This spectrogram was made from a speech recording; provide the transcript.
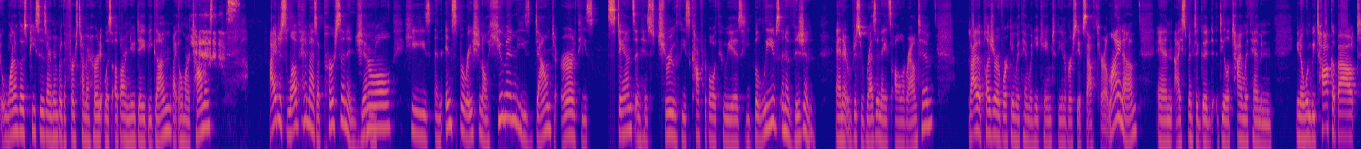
one of those pieces, I remember the first time I heard it was Of Our New Day Begun by Omar yes. Thomas. I just love him as a person in mm-hmm. general. Mm. He's an inspirational human. He's down to earth. He stands in his truth. He's comfortable with who he is. He believes in a vision and it just resonates all around him. I had the pleasure of working with him when he came to the University of South Carolina, and I spent a good deal of time with him. And, you know, when we talk about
